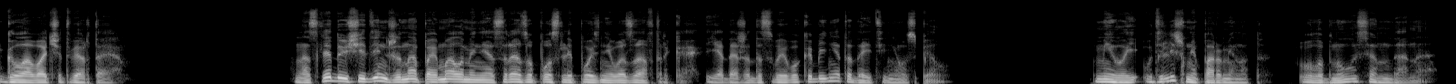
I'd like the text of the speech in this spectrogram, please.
Глава четвертая. На следующий день жена поймала меня сразу после позднего завтрака. Я даже до своего кабинета дойти не успел. «Милый, уделишь мне пару минут?» — улыбнулась Андана.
